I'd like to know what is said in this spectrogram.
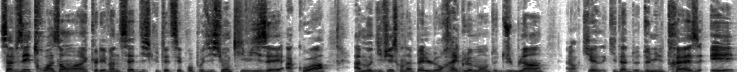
Ça faisait trois ans hein, que les 27 discutaient de ces propositions qui visaient à quoi? À modifier ce qu'on appelle le règlement de Dublin, alors qui, date de 2013 et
